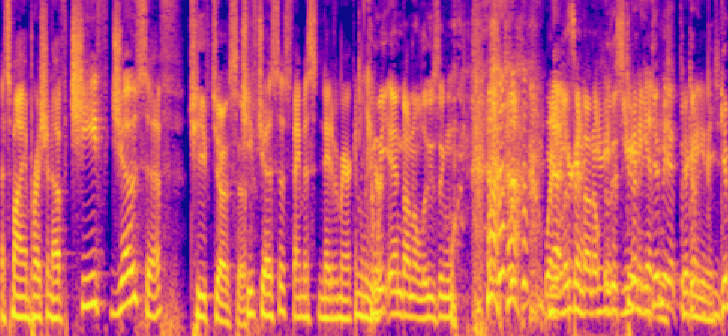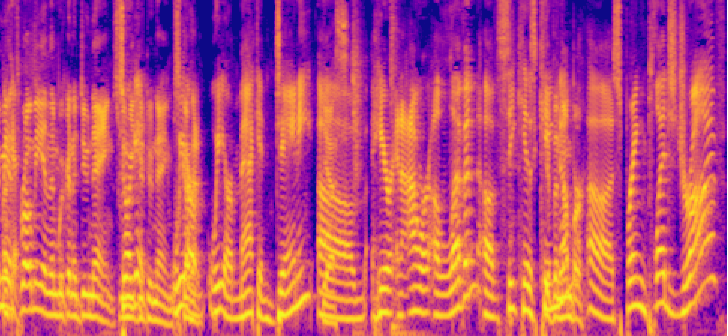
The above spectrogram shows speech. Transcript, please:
That's my impression of Chief Joseph. Chief Joseph. Chief Joseph, famous Native American leader. Can we end on a losing one? Wait, No, let's you're end gonna- on a. you're- let's you're do it. get give me these. a. You're gonna get these. Give me Okay. a throw me, and then we're going to do names. So we need to do names. We Go are ahead. we are Mac and Danny Yes. um, here in hour eleven of Seek His Kingdom. Give the number. Uh, Spring Pledge Drive.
